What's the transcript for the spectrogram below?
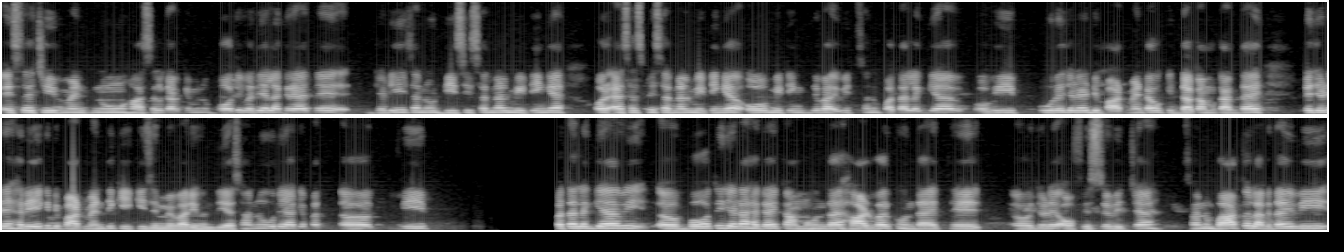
ਇਸ ਅਚੀਵਮੈਂਟ ਨੂੰ ਹਾਸਲ ਕਰਕੇ ਮੈਨੂੰ ਬਹੁਤ ਹੀ ਵਧੀਆ ਲੱਗ ਰਿਹਾ ਹੈ ਤੇ ਜਿਹੜੀ ਸਾਨੂੰ ਡੀਸੀ ਸਰ ਨਾਲ ਮੀਟਿੰਗ ਹੈ ਔਰ ਐਸਐਸਪੀ ਸਰ ਨਾਲ ਮੀਟਿੰਗ ਹੈ, ਉਹ ਮੀਟਿੰਗ ਦੇ ਬਾਰੇ ਵਿੱਚ ਸਾਨੂੰ ਪਤਾ ਲੱਗਿਆ, ਉਹ ਵੀ ਪੂਰੇ ਜਿਹੜੇ ਡਿਪਾਰਟਮੈਂਟ ਆ, ਉਹ ਕਿੱਦਾਂ ਕੰਮ ਕਰਦਾ ਹੈ ਤੇ ਜਿਹੜੇ ਹਰੇਕ ਡਿਪਾਰਟਮੈਂਟ ਦੀ ਕੀ ਕੀ ਜ਼ਿੰਮੇਵਾਰੀ ਹੁੰਦੀ ਹੈ। ਸਾਨੂੰ ਉਰੇ ਆ ਕੇ ਪਤ- ਵੀ ਪਤਾ ਲੱਗਿਆ ਵੀ ਅਹ ਬਹੁਤ ਹੀ ਜਿਹੜਾ ਹੈਗਾ ਇਹ ਕੰਮ ਹੁੰਦਾ ਹੈ ਹਾਰਡ ਵਰਕ ਹੁੰਦਾ ਹੈ ਇੱਥੇ ਅਹ ਜਿਹੜੇ ਆਫਿਸ ਦੇ ਵਿੱਚ ਹੈ। ਸਾਨੂੰ ਬਾਹਰ ਤੋਂ ਲੱਗਦਾ ਹੈ ਵੀ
